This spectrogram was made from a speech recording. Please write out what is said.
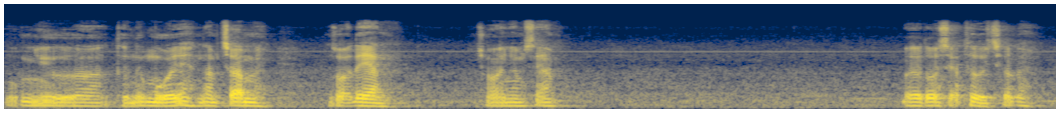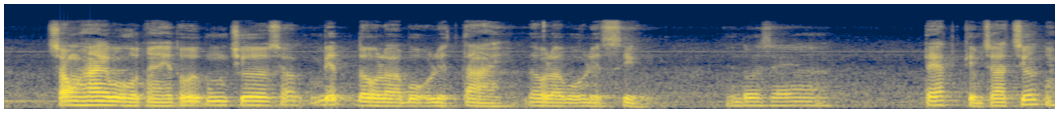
cũng như thử nước muối này, nam châm này, dọi đèn cho anh em xem. Bây giờ tôi sẽ thử trước này trong hai bộ hột này tôi cũng chưa biết đâu là bộ liệt tài, đâu là bộ liệt xỉu. Nên tôi sẽ test kiểm tra trước nhé.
